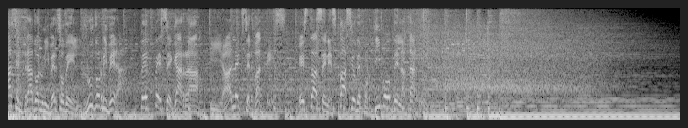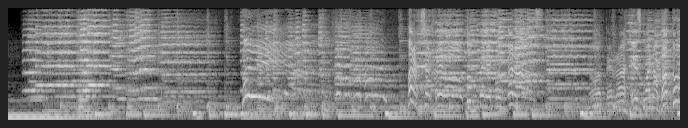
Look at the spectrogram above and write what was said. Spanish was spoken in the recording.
Has entrado al universo de El Rudo Rivera, Pepe Segarra y Alex Cervantes. Estás en Espacio Deportivo de la Tarde. ¡Alex Alfredo! ¡Túpele con ganas! ¡No te rajes, Guanajuato!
